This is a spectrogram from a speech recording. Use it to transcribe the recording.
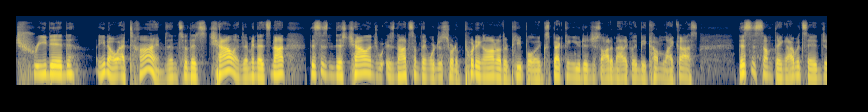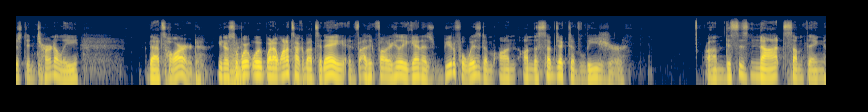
treated you know at times and so this challenge i mean it's not this is this challenge is not something we're just sort of putting on other people and expecting you to just automatically become like us this is something i would say just internally that's hard you know so Right. what what i want to talk about today and i think father healey again has beautiful wisdom on on the subject of leisure um, this is not something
